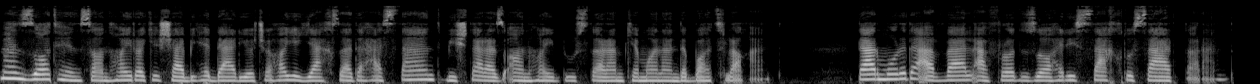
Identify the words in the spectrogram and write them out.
من ذات انسانهایی را که شبیه دریاچه های یخ زده هستند بیشتر از آنهایی دوست دارم که مانند باطلاقند. در مورد اول افراد ظاهری سخت و سرد دارند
